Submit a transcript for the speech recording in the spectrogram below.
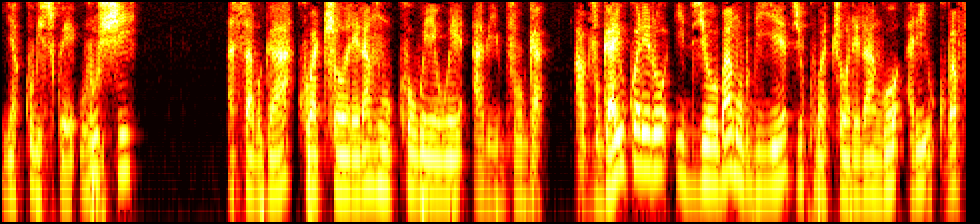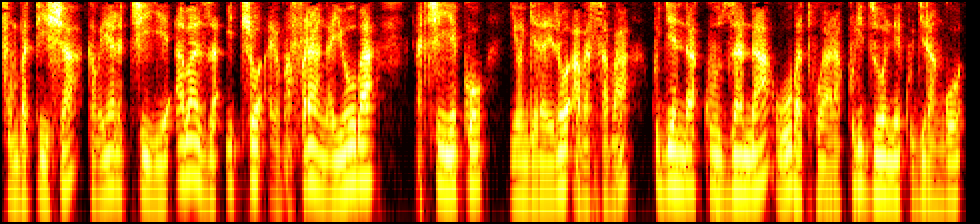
yakubiswe urushi asabwa kubacorera nk'uko wewe abivuga. Avuga yuko rero ivyo bamubwiye vyo kubacorera ngo ari ukubapfumbatisha akaba yaraciye abaza ico ayo mafaranga yoba aciye ko yongera rero abasaba kugenda kuzana uwo batwara kuri zone kugira ngo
